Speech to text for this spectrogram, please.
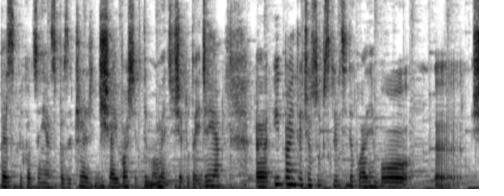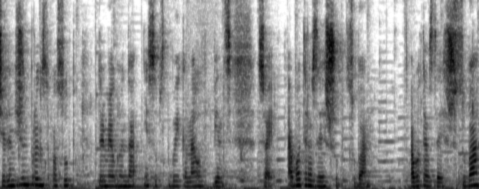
bez wychodzenia z bazy challenge. Dzisiaj właśnie w tym momencie się tutaj dzieje. E, I pamiętajcie o subskrypcji dokładnie, bo e, 70% osób, które mnie ogląda, nie subskrybuje kanałów, więc słuchaj, albo teraz sub, suba, albo teraz dajesz suba,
